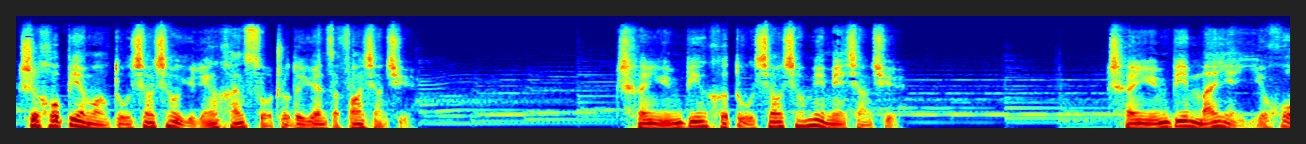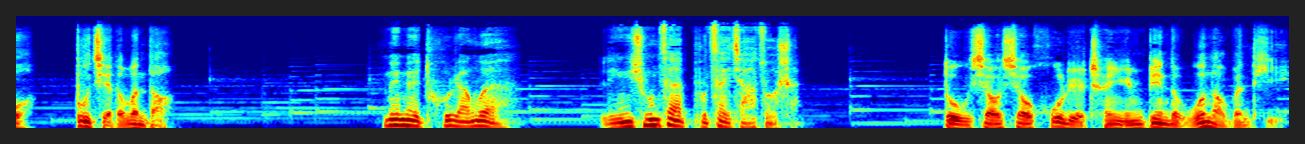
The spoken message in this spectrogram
之后便往杜潇潇与凌寒所住的院子方向去。陈云斌和杜潇潇面面相觑，陈云斌满眼疑惑，不解的问道：“妹妹突然问，林兄在不在家做甚？”杜潇潇忽略陈云斌的无脑问题，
